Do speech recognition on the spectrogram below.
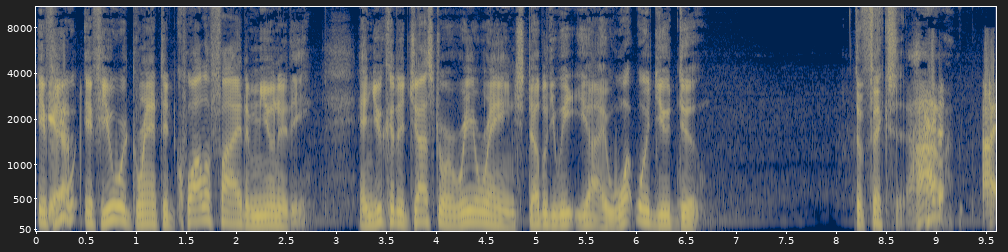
if Yeah. you if you were granted qualified immunity and you could adjust or rearrange WEEI, what would you do to fix it? How? I,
